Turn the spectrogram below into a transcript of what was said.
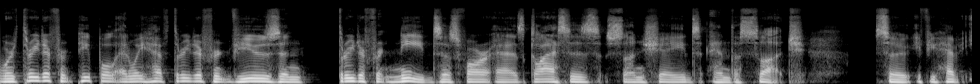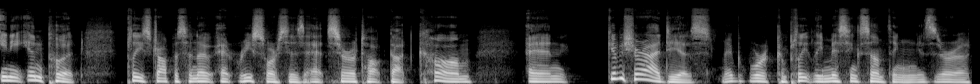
we're three different people and we have three different views and three different needs as far as glasses, sunshades, and the such. So if you have any input, please drop us a note at resources at serotalk.com and give us your ideas. Maybe we're completely missing something. Is there a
